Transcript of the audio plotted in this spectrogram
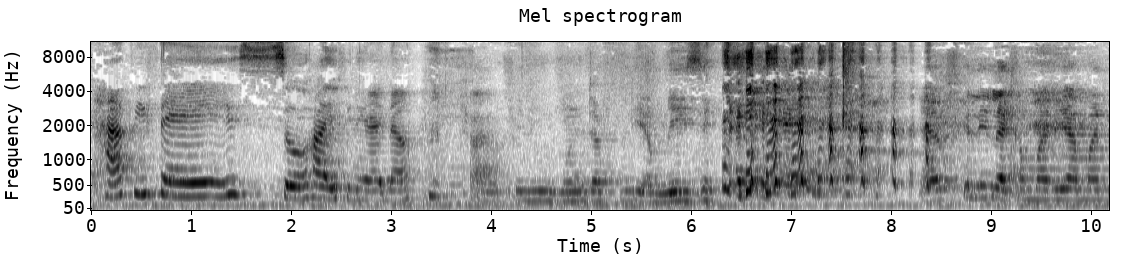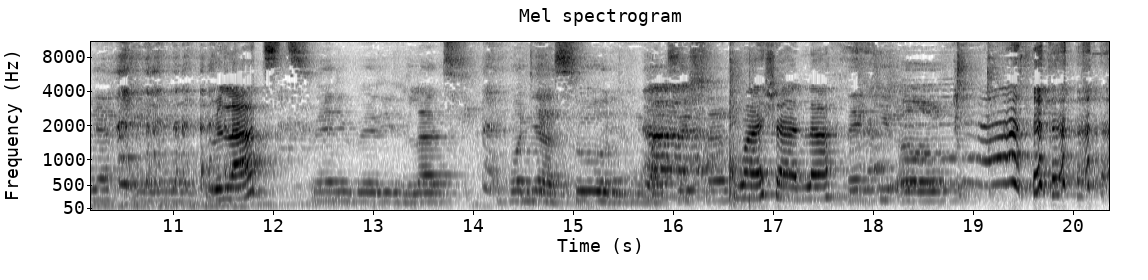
Happy face. So how are you feeling right now? I'm feeling wonderfully amazing. feeling like a Maria Maria. Relaxed? Very, very relaxed. Body and soul, relaxation. Uh, Mashallah. Thank you all.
